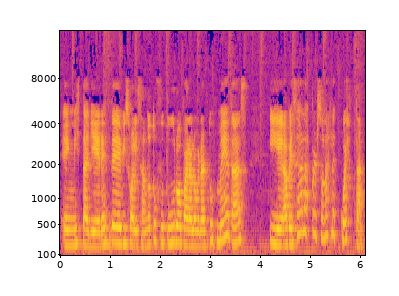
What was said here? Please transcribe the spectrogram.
en mis talleres de visualizando tu futuro para lograr tus metas y a veces a las personas les cuesta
